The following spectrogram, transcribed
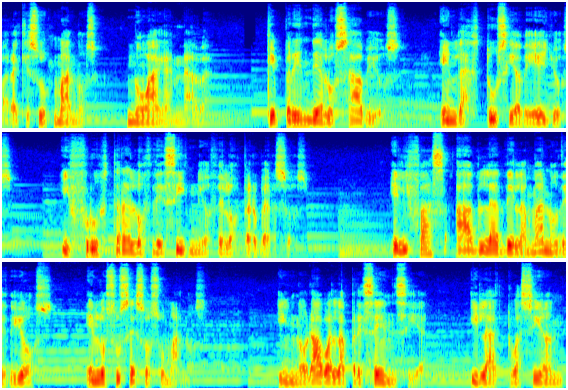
para que sus manos no hagan nada, que prende a los sabios en la astucia de ellos y frustra los designios de los perversos. Elifaz habla de la mano de Dios en los sucesos humanos. Ignoraba la presencia y la actuación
